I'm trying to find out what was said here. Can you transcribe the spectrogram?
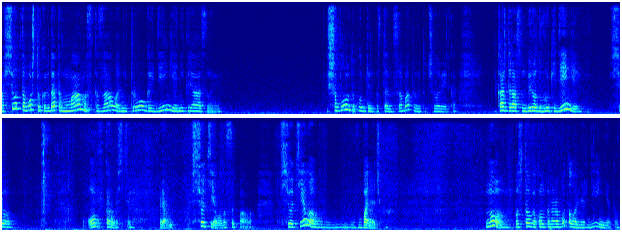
А все от того, что когда-то мама сказала, не трогай деньги, они грязные. И шаблон такой, блин, постоянно срабатывает у человека. И каждый раз он берет в руки деньги, все, он в коросте. Прям все тело высыпало. Все тело в, в болячках. Но после того, как он проработал, аллергии нету.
